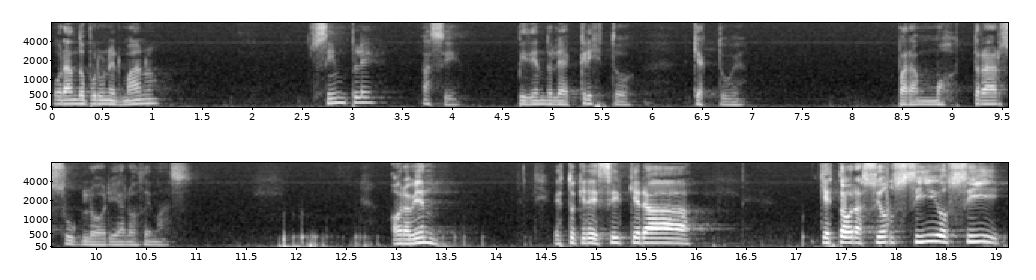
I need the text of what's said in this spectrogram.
orando por un hermano, simple así, pidiéndole a Cristo que actúe para mostrar su gloria a los demás. Ahora bien, esto quiere decir que era que esta oración sí o sí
